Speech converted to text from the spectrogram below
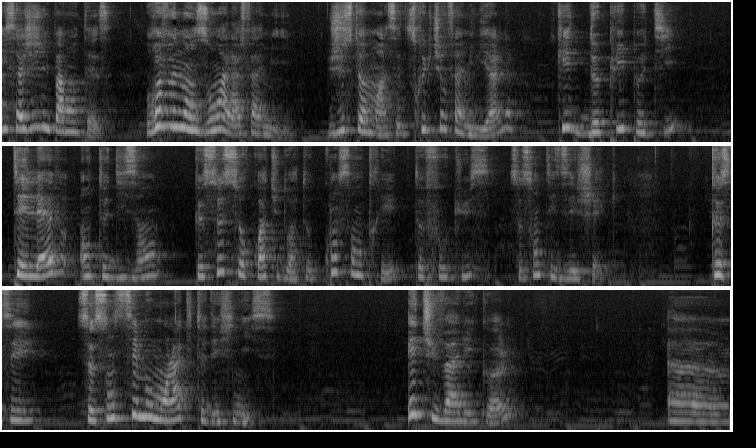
il s'agit d'une parenthèse. Revenons-en à la famille, justement à cette structure familiale qui, depuis petit, t'élève en te disant que ce sur quoi tu dois te concentrer, te focus, ce sont tes échecs. Que c'est, ce sont ces moments-là qui te définissent. Et tu vas à l'école. Euh,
